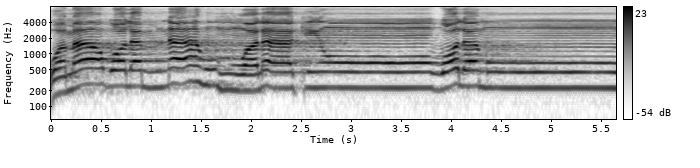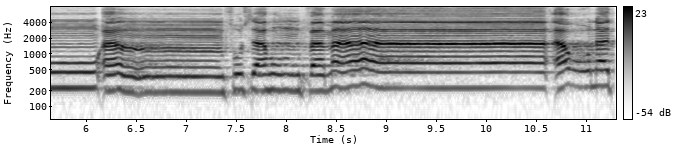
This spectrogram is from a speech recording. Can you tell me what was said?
وما ظلمناهم ولكن ظلموا انفسهم فما اغنت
